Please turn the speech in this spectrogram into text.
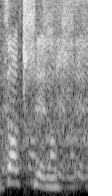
Productions.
